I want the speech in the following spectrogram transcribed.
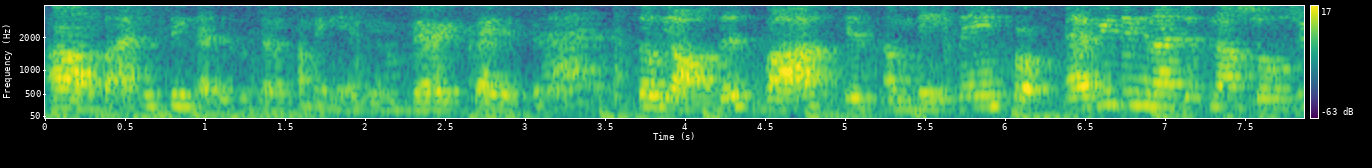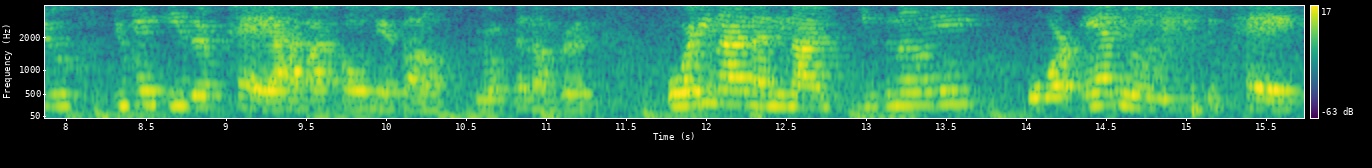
Um, but I just think that this is gonna come in handy. I'm very excited for this. So y'all, this box is amazing. For everything that I just now showed you, you can either pay, I have my phone here so I don't screw up the numbers, $49.99 seasonally or annually you can pay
